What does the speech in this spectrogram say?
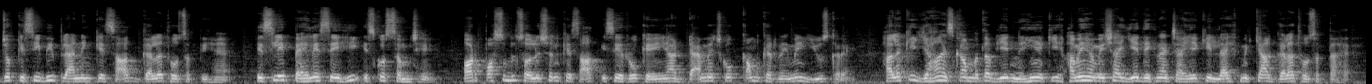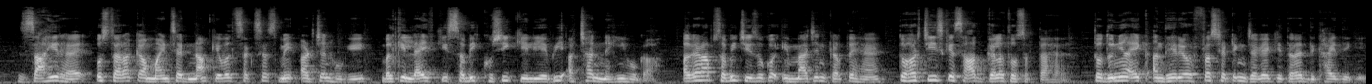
जो किसी भी प्लानिंग के साथ गलत हो सकती हैं। इसलिए पहले से ही इसको समझें। और पॉसिबल सॉल्यूशन के साथ इसे रोकें या डैमेज को कम करने में यूज़ करें। हालाँकि यहाँ इसका मतलब ये नहीं है कि हमें हमेशा ये देखना चाहिए कि लाइफ में क्या गलत हो सकता है। ज़ाहिर है, उस तरह का माइंडसेट ना केवल सक्सेस में अड़चन होगी, बल्कि लाइफ की सभी खुशी के लिए भी अच्छा नहीं होगा। अगर आप सभी चीज़ों को इमेजिन करते हैं तो हर चीज़ के साथ गलत हो सकता है। तो दुनिया एक अंधेरे और फ्रस्ट्रेटिंग जगह की तरह दिखाई देगी।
